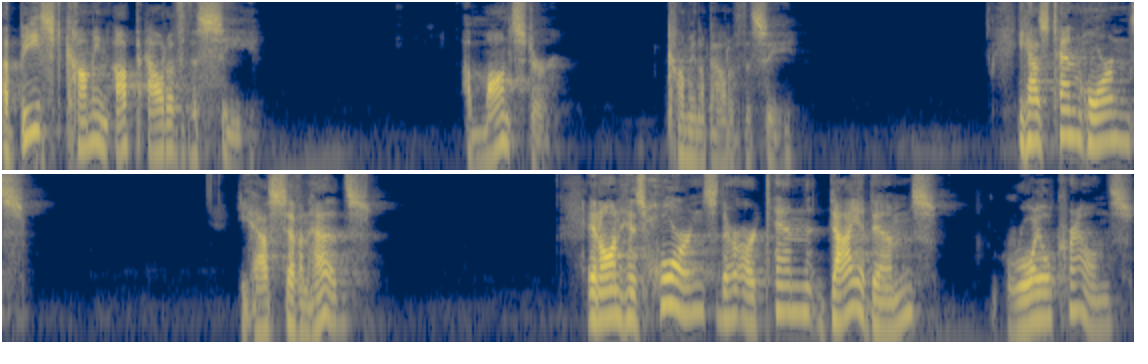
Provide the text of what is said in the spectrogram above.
A beast coming up out of the sea a monster coming up out of the sea. He has ten horns. He has seven heads. And on his horns there are ten diadems, royal crowns.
